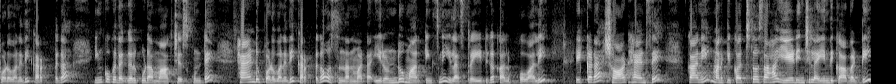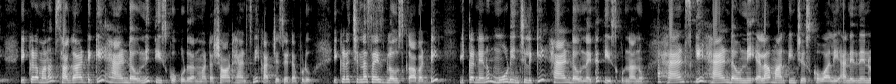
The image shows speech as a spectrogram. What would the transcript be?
పొడవు అనేది కరెక్ట్గా ఇంకొక దగ్గర కూడా మార్క్ చేసుకుంటే హ్యాండ్ పొడవు అనేది కరెక్ట్గా వస్తుందన్నమాట. ఈ రెండు మార్కింగ్స్ని ఇలా స్ట్రైట్గా కలుపుకోవాలి. ఇక్కడ షార్ట్ హ్యాండ్సే కానీ మనకి ఖర్చుతో సహా ఏడించులు అయింది కాబట్టి ఇక్కడ మనం సగాటికి హ్యాండ్ డౌన్ని తీసుకోకూడదు అనమాట షార్ట్ హ్యాండ్స్ని కట్ చేసేటప్పుడు. ఇక్కడ చిన్న సైజ్ బ్లౌజ్ కాబట్టి ఇక్కడ నేను మూడు ఇంచులకి హ్యాండ్ డౌన్ అయితే తీసుకున్నాను. హ్యాండ్స్కి హ్యాండ్ డౌన్ని ఎలా మార్కింగ్ చేసుకోవాలి అనేది నేను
